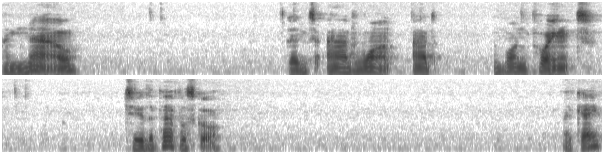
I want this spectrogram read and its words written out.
I'm now going to add one add one point to the purple score. Okay,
